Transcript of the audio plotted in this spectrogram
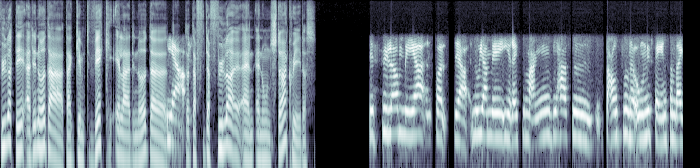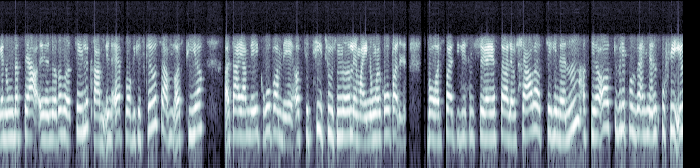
fylder det? Er det noget, der, der er gemt væk, eller er det noget, der, ja. der, der, der fylder af, af nogle større creators? Det fylder mere, end folk ser. Nu er jeg med i rigtig mange. Vi har sådan bagsiden af OnlyFans, som der ikke er nogen, der ser. Øh, noget, der hedder Telegram, en app, hvor vi kan skrive sammen, os piger. Og der er jeg med i grupper med op til 10.000 medlemmer i nogle af grupperne, hvor at folk de ligesom søger efter at lave shoutouts til hinanden og siger, åh, skal vi lige promovere hinandens profil?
